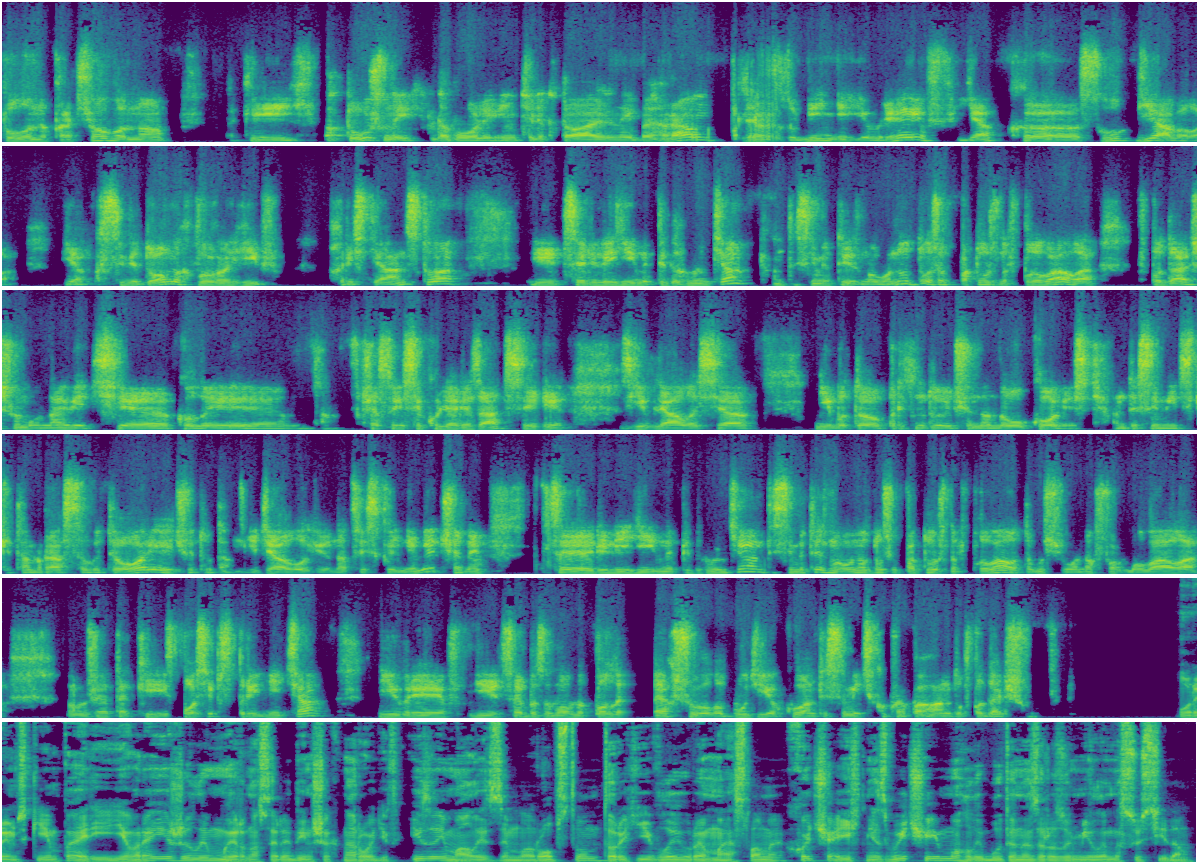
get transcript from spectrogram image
було напрацьовано такий потужний, доволі інтелектуальний бекграунд для розуміння євреїв як е, слуг дьявола, як свідомих ворогів християнства. І це релігійне підґрунтя антисемітизму, воно дуже потужно впливало в подальшому, навіть е, коли там в часи секуляризації з'являлося нібито претендуючи на науковість антисемітські там расові теорії, чи то там ідеологію нацистської Німеччини, це релігійне підґрунтя антисемітизму, воно дуже потужно впливало, тому що воно формувало вже такий спосіб сприйняття євреїв, і це безумовно полегшувало будь-яку антисемітську пропаганду в подальшому. У Римській імперії євреї жили мирно серед інших народів і займались землеробством, торгівлею, ремеслами, хоча їхні звичаї могли бути незрозумілими сусідам.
